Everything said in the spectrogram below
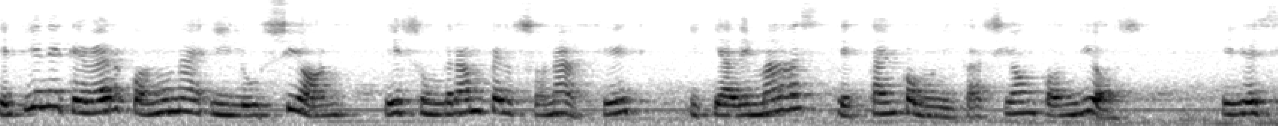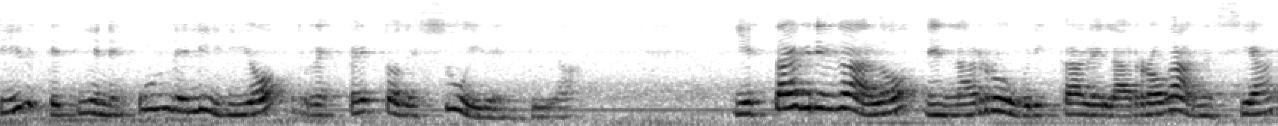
que tiene que ver con una ilusión que es un gran personaje y que además está en comunicación con Dios, es decir, que tiene un delirio respecto de su identidad. Y está agregado en la rúbrica de la arrogancia,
